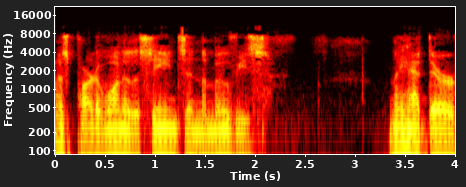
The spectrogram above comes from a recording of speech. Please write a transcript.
as part of one of the scenes in the movies. They had their,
